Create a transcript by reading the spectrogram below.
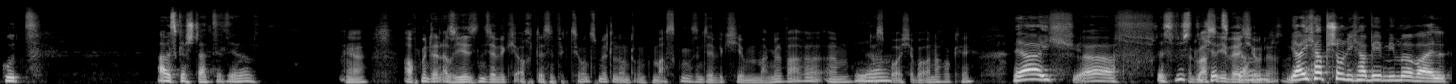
gut ausgestattet, ja. Ja, auch mit, also hier sind ja wirklich auch Desinfektionsmittel und, und Masken sind ja wirklich hier Mangelware. Ähm, ja. Das ist bei euch aber auch noch okay. Ja, ich, äh, das wüsste du ich hast jetzt eh welche, oder? Ja, ich habe schon, ich habe eben immer, weil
